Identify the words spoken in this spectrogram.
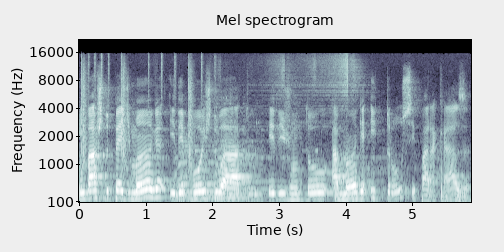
embaixo do pé de manga e depois do ato ele juntou a manga e trouxe para casa.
